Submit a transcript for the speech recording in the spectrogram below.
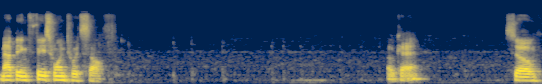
mapping face one to itself. Okay. So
